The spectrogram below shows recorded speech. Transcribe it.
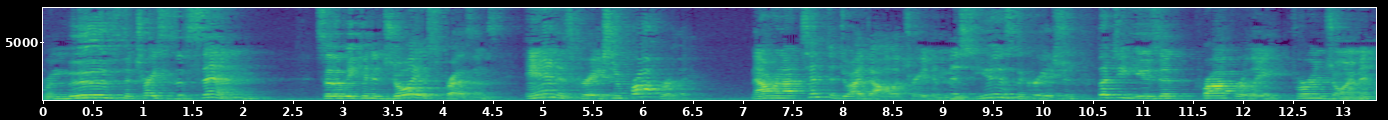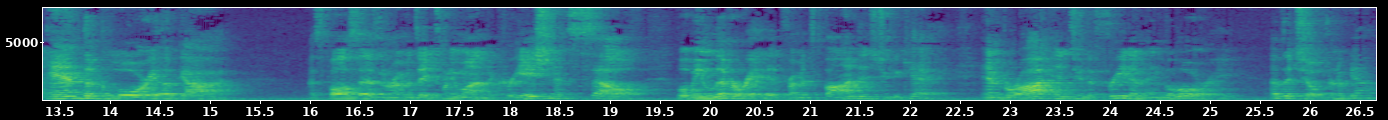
removes the traces of sin so that we can enjoy His presence and His creation properly. Now, we're not tempted to idolatry, to misuse the creation, but to use it properly for enjoyment and the glory of God. As Paul says in Romans 8:21, the creation itself will be liberated from its bondage to decay and brought into the freedom and glory of the children of God.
